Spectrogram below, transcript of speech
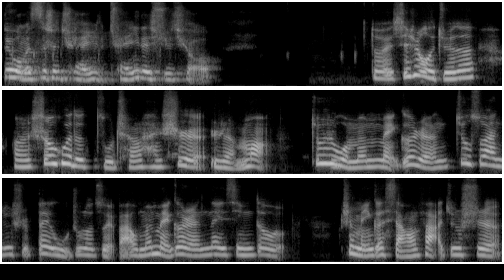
对我们自身权益权益的需求，对，其实我觉得，嗯，社会的组成还是人嘛，就是我们每个人，就算就是被捂住了嘴巴，我们每个人内心都有这么一个想法，就是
